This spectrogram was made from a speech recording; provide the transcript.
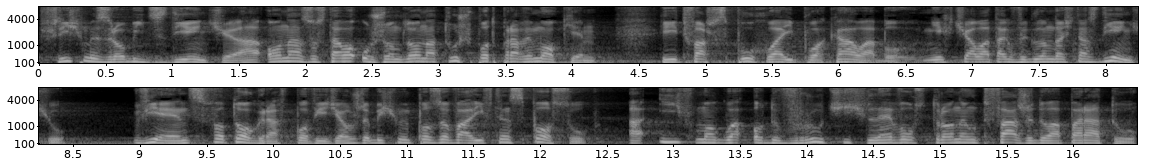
Szliśmy zrobić zdjęcie, a ona została urządlona tuż pod prawym okiem. Jej twarz spuchła i płakała, bo nie chciała tak wyglądać na zdjęciu. Więc fotograf powiedział, żebyśmy pozowali w ten sposób, a Eve mogła odwrócić lewą stronę twarzy do aparatu.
